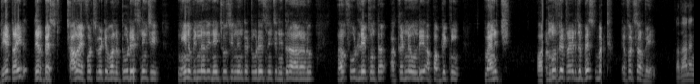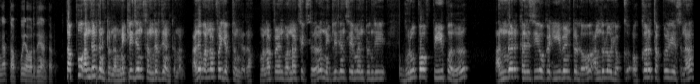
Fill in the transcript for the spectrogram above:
దే ట్రైడ్ దేర్ బెస్ట్ చాలా ఎఫర్ట్స్ పెట్టి వాళ్ళు టూ డేస్ నుంచి నేను విన్నది నేను చూసింది అంటే టూ డేస్ నుంచి నిద్రాహారాలు ఫుడ్ లేకుండా అక్కడనే ఉండి ఆ పబ్లిక్ని manage almost they tried the best but efforts are vain ప్రధానంగా తప్పు ఎవరిదే అంటారు? తప్పు అందరిది అంటున్నాను నెగ్లిజెన్స్ అందరిది అంటున్నాను. అదే వన్ నాట్ ఫైవ్ చెప్తుంది కదా one nought five and one nought six negligence ఏమంటుంది? గ్రూప్ ఆఫ్ పీపుల్ అందరు కలిసి ఒక ఈవెంట్లో అందులో ఒక్క- ఒక్కరు తప్పు చేసినా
